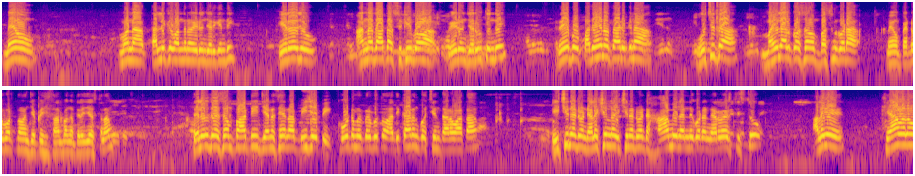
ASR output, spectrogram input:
మేము మొన్న తల్లికి వందనం వేయడం జరిగింది. ఈరోజు అన్నదాత సుఖీభవ వేయడం జరుగుతుంది. రేపు పదిహేనో తారీఖున ఉచిత మహిళల కోసం బస్సును కూడా మేము పెట్టబోతున్నామని చెప్పేసి సందర్భంగా తెలియజేస్తున్నాం. తెలుగుదేశం పార్టీ జనసేన బీజేపీ కూటమి ప్రభుత్వం అధికారంకి వచ్చిన తర్వాత ఇచ్చినటువంటి ఎలక్షన్లో ఇచ్చినటువంటి హామీలన్నీ కూడా నెరవేర్తిస్తూ అలాగే కేవలం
